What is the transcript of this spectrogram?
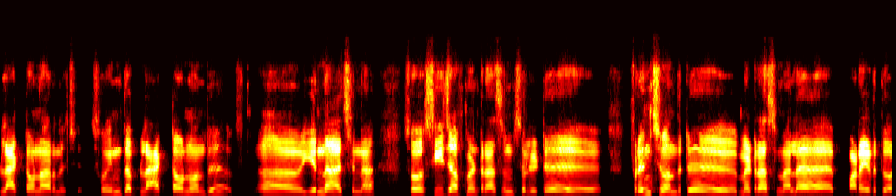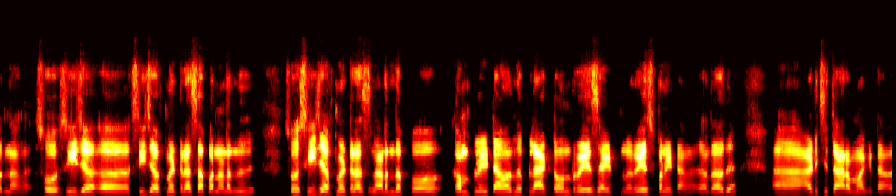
பிளாக் டவுனாக இருந்துச்சு. ஸோ இந்த பிளாக் டவுன் வந்து என்ன ஆச்சுன்னா ஸோ சீஜ் ஆஃப் மெட்ராஸ்ன்னு சொல்லிட்டு ஃப்ரெஞ்சு வந்துட்டு மெட்ராஸ் மேலே படையெடுத்து வந்தாங்க. So siege siege of Madras அப்போ நடந்தது. ஸோ சீஜ் ஆஃப் மெட்ராஸ் நடந்தப்போ கம்ப்ளீட்டாக வந்து பிளாக் டவுன் ரேஸ் ஆகிட்டு ரேஸ் பண்ணிட்டாங்க. அதாவது அடித்து அடிச்சு தரமாக்கிட்டாங்க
